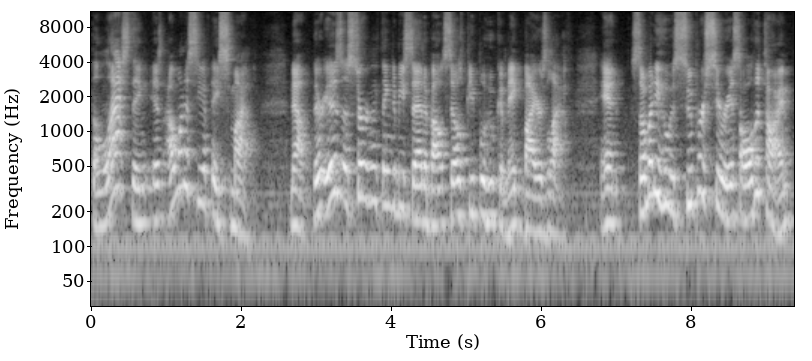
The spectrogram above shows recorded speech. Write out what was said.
the last thing is I want to see if they smile. Now, there is a certain thing to be said about salespeople who can make buyers laugh. And somebody who is super serious all the time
